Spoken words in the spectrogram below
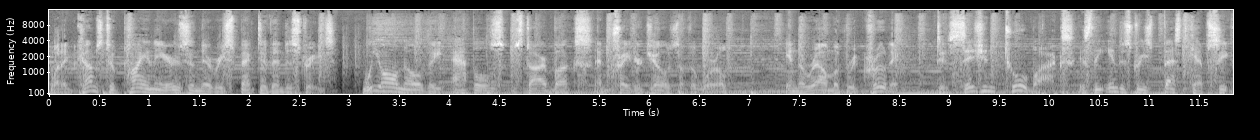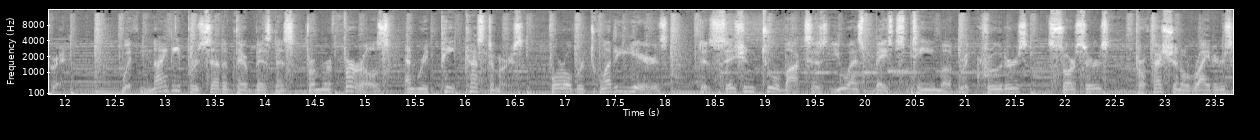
When it comes to pioneers in their respective industries, we all know the Apples, Starbucks, and Trader Joe's of the world. In the realm of recruiting, Decision Toolbox is the industry's best kept secret with 90% of their business from referrals and repeat customers. For over 20 years, Decision Toolbox's U.S. based team of recruiters, sourcers, professional writers,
